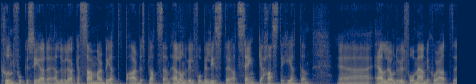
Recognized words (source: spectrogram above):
kundfokuserade eller du vill öka samarbetet på arbetsplatsen eller om du vill få bilister att sänka hastigheten Eh, eller om du vill få människor att eh,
